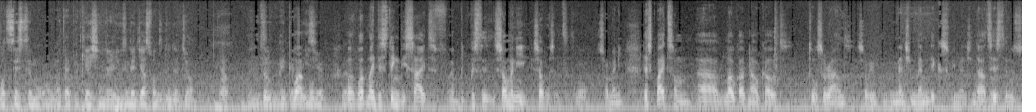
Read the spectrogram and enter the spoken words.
what system or what application they're using, they just want to do their job. Yeah. And if So you make that what- easier. What, what made The Sting decide? uh, Because so many, so well, so many. There's quite some uh, low code, no code tools around. So we, we mentioned Mendix, we mentioned OutSystems,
